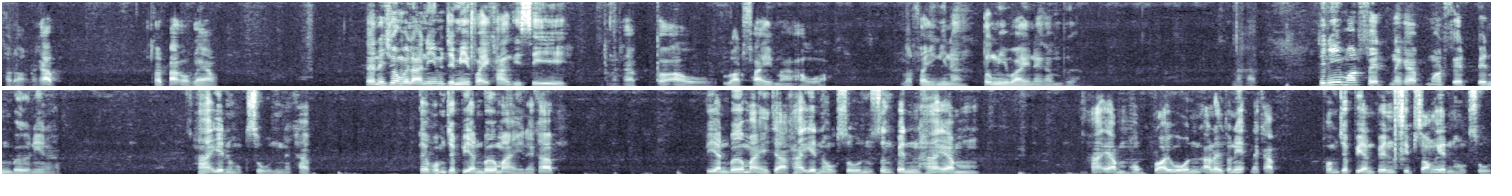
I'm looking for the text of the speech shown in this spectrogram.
ถอดออกนะครับถอดปลั๊กออกแล้ว แต่ในช่วงเวลานี้มันจะมีไฟค้างที่ C นะครับ ก็เอาหลอดไฟมาเอาออก หลอดไฟอย่างนี้นะ ต้องมีไว้นะครับเพื่อนนะครับ ทีนี้มอสเฟตนะครับมอสเฟตเป็นเบอร์นี้นะครับ 5N60 นะครับ แต่ผมจะเปลี่ยนเบอร์ใหม่นะครับ เปลี่ยนเบอร์ใหม่จาก 5N60 ซึ่งเป็น 5M 5M 600 โวลต์อะไรตัวนี้นะครับ ผมจะเปลี่ยนเป็น 12N60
